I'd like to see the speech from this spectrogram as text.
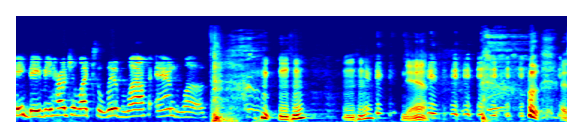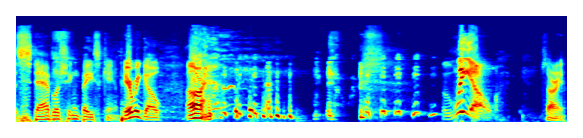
Hey, baby, how'd you like to live, laugh, and love? mm-hmm. Mm-hmm. Yeah. Establishing base camp. Here we go. All right. Leo. Sorry.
